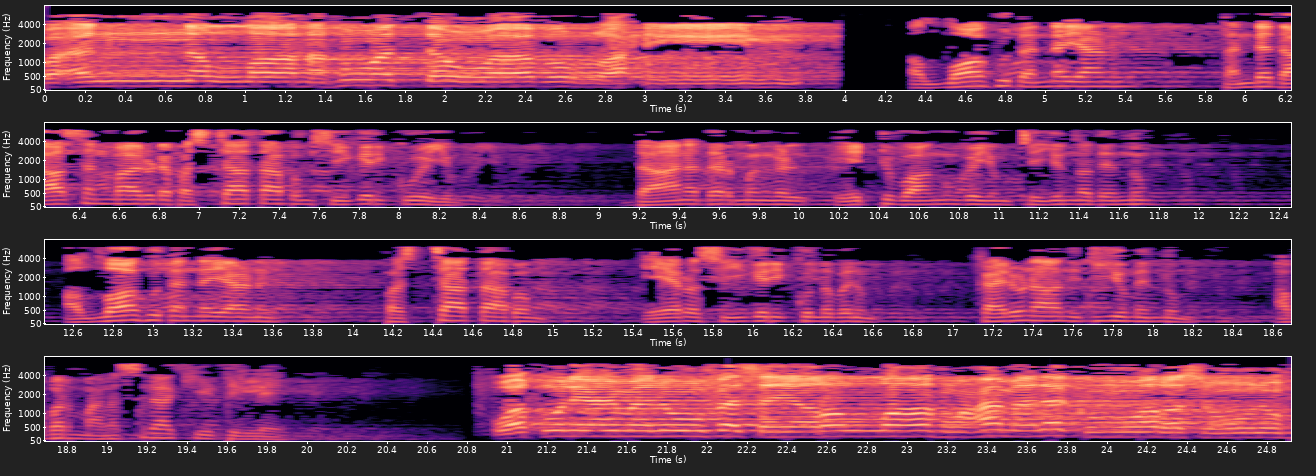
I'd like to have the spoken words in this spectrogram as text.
وأن الله هو التواب الرحيم അള്ളാഹു തന്നെയാണ് തന്റെ ദാസന്മാരുടെ പശ്ചാത്താപം സ്വീകരിക്കുകയും ദാനധർമ്മങ്ങൾ ഏറ്റുവാങ്ങുകയും ചെയ്യുന്നതെന്നും അള്ളാഹു തന്നെയാണ് പശ്ചാത്താപം ഏറെ സ്വീകരിക്കുന്നവനും കരുണാനിധിയുമെന്നും അവർ മനസ്സിലാക്കിയിട്ടില്ലേ وقل اعملوا فسيرى الله عملكم ورسوله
